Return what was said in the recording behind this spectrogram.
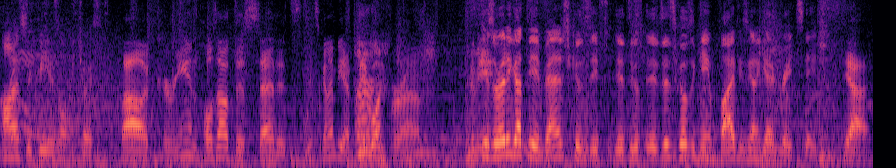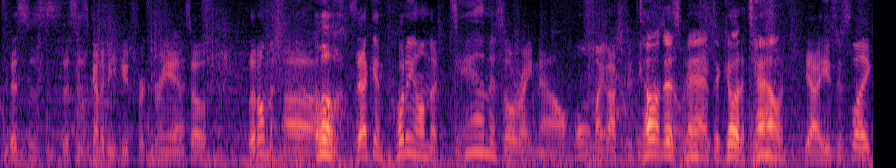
honestly be his only choice. Wow, if Korean pulls out this set, it's it's gonna be a big one for him. Gonna be- He's already got the advantage because if, if if this goes to game five, he's gonna get a great stage. Yeah, this is this is gonna be huge for Korean. So little uh. Zekken putting on the damage though right now. Oh my gosh, 50 Telling this man to go to town. Yeah, he's just like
